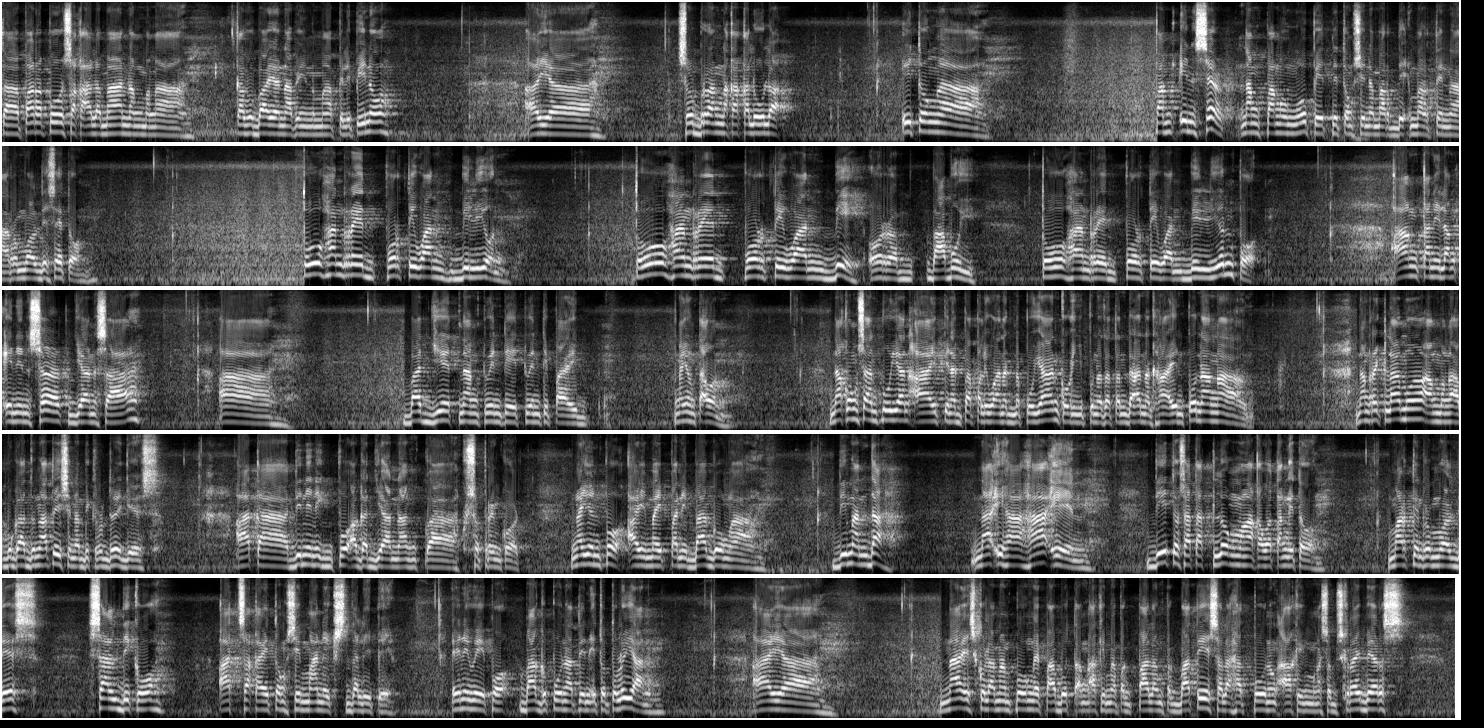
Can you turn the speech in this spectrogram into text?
At ah, para po sa kaalaman ng mga kababayan natin ng mga Pilipino ay ah, sobrang nakakalula itong ah, pag-insert ng pangungupit nitong sina Martin uh, Romualdez ito. 241 billion. 241 B or uh, baboy. 241 billion po. Ang kanilang in-insert diyan sa ah, budget ng 2025 ngayong taon. Na kung saan po yan ay pinagpapaliwanag na po yan. Kung inyo po natatandaan naghain po ng ah, ng reklamo ang mga abogado natin si Vic Rodriguez at ah, dininig po agad yan ng ah, Supreme Court. Ngayon po ay may panibagong ah, demanda na ihahain dito sa tatlong mga kawatang ito. Martin Romualdez Saldico at saka itong si Manix Dalipe. Anyway po bago po natin itutuloyan ay ah, nais ko lamang pong ipaabot ang aking mapagpalang pagbati sa lahat po ng aking mga subscribers,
